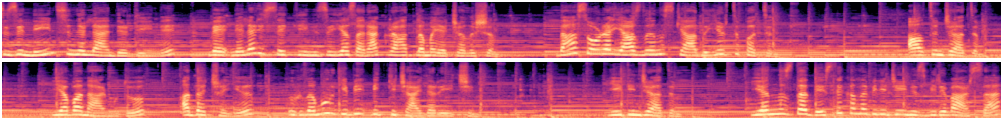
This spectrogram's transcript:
sizi neyin sinirlendirdiğini ve neler hissettiğinizi yazarak rahatlamaya çalışın. Daha sonra yazdığınız kağıdı yırtıp atın. Altıncı adım. Yaban armudu, ada çayı, ıhlamur gibi bitki çayları için. Yedinci adım. Yanınızda destek alabileceğiniz biri varsa,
